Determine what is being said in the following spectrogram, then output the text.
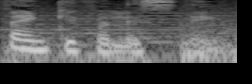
Thank you for listening.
